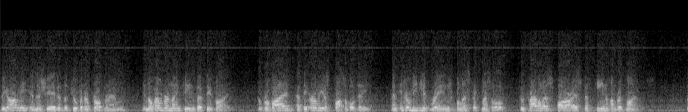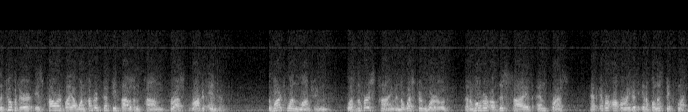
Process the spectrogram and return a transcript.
The Army initiated the Jupiter program in November 1955 to provide, at the earliest possible date, an intermediate range ballistic missile to travel as far as 1,500 miles. The Jupiter is powered by a 150,000 pound thrust rocket engine. The March 1 launching was the first time in the Western world that a motor of this size and thrust had ever operated in a ballistic flight.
